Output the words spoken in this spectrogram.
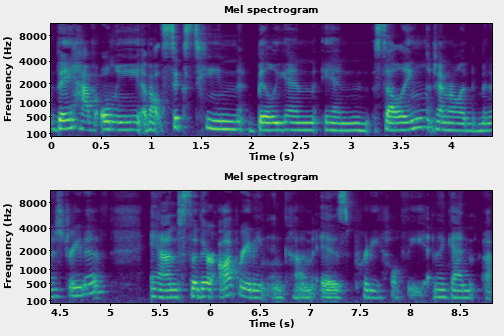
They have only about 16 billion in selling general administrative and so their operating income is pretty healthy. And again uh,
